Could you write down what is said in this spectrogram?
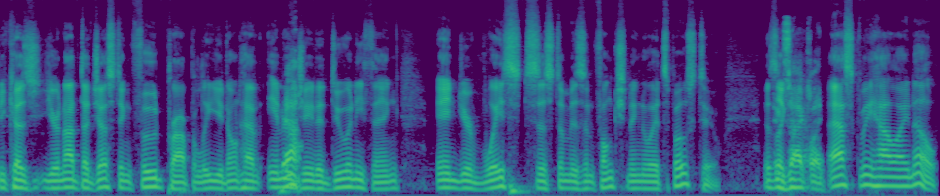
because you're not digesting food properly you don't have energy to do anything and your waste system isn't functioning the way it's supposed to it's like Exactly. ask me how i know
